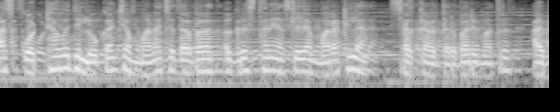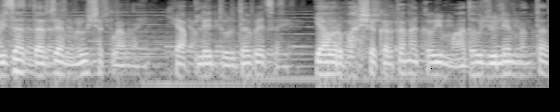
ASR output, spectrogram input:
आज कोट्यावधी लोकांच्या मनाच्या दरबारात अग्रस्थानी असलेल्या मराठीला सरकार दरबारी मात्र अभिजात दर्जा मिळू शकला नाही. हे आपले दुर्दैवच आहे. यावर भाष्य करताना कवी माधव जुलियन म्हणतात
